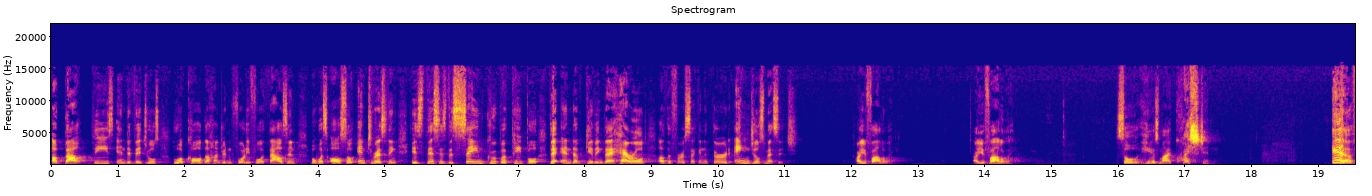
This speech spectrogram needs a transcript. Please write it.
about these individuals who are called the 144,000. But what's also interesting is this is the same group of people that end up giving the herald of the first, second, and third angels' message. Are you following? Are you following? So here's my question. If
